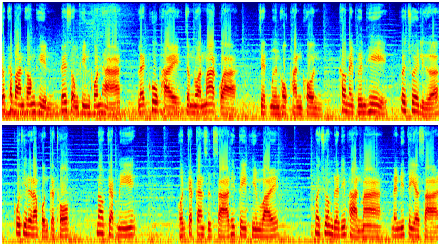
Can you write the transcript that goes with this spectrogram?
รัฐบาลท้องถิ่นได้ส่งทีมค้นหาและกู้ภัยจำนวนมากกว่า 76,000 คน เข้าในพื้นที่เพื่อช่วยเหลือผู้ที่ได้รับผลกระทบ นอกจากนี้ ผลจากการศึกษาที่ตีพิมพ์ไว้ เมื่อช่วงเดือนที่ผ่านมาในนิตยสาร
